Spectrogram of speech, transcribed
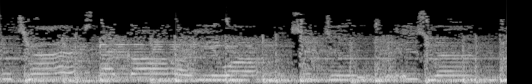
sometimes like all you want to do is run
